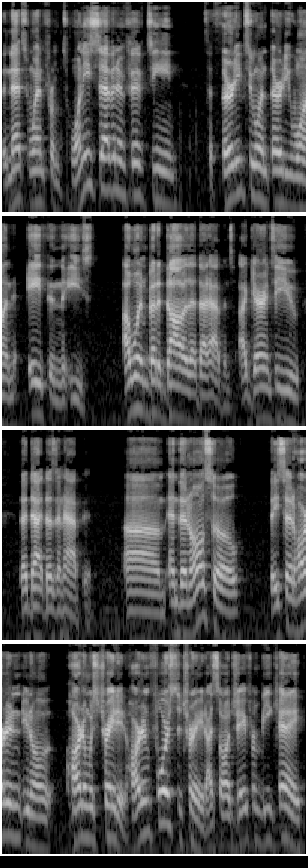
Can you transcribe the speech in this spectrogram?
the Nets went from 27 and 15 to 32 and 31, eighth in the East. I wouldn't bet a dollar that that happens. I guarantee you that that doesn't happen. Um, and then also, They said Harden, you know, Harden was traded. Harden forced to trade. I saw Jay from BK.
